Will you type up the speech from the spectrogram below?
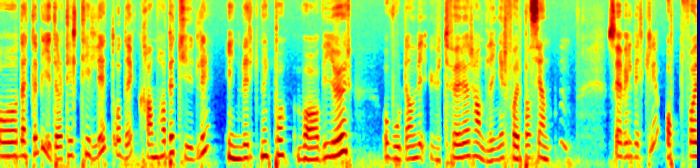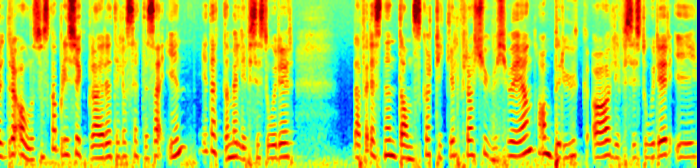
Og dette bidrar til tillit, og det kan ha betydelig innvirkning på hva vi gjør, og hvordan vi utfører handlinger for pasienten. Så jeg vil virkelig oppfordre alle som skal bli sykepleiere, til å sette seg inn i dette med livshistorier. Det er forresten en dansk artikkel fra 2021 om bruk av livshistorier i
